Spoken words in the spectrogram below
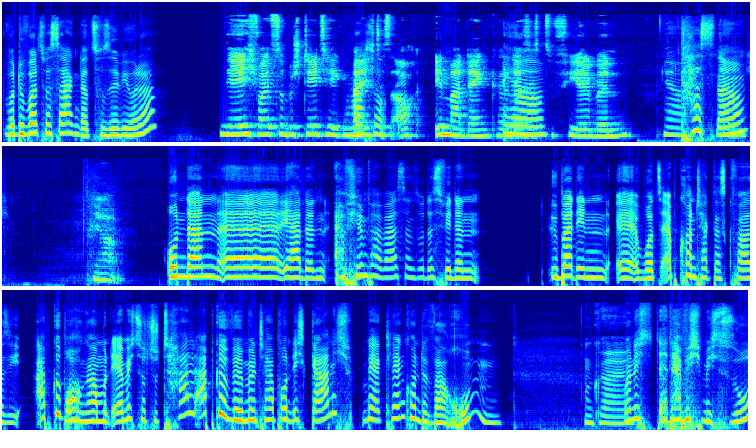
du wolltest was sagen dazu, Silvi, oder? Nee, ich wollte es nur bestätigen, weil so. ich das auch immer denke, Ja. dass ich zu viel bin. Ja. Krass, ne? Ja. Und dann, äh, ja, dann auf jeden Fall war es dann so, dass wir dann über den äh, WhatsApp-Kontakt das quasi abgebrochen haben und er mich so total abgewimmelt hat und ich gar nicht mehr erklären konnte, warum. Okay. Und ich, da habe ich mich so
